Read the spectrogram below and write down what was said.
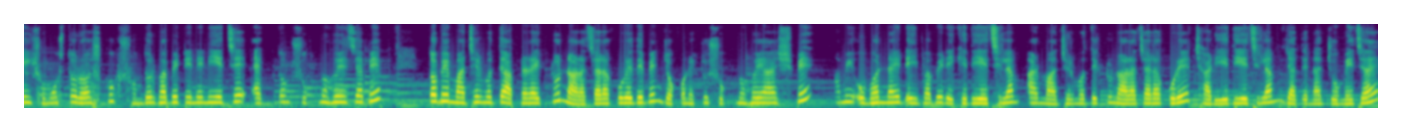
এই সমস্ত রস খুব সুন্দরভাবে টেনে নিয়েছে, একদম শুকনো হয়ে যাবে। তবে মাঝের মধ্যে আপনারা একটু নাড়াচাড়া করে দেবেন যখন একটু শুকনো হয়ে আসবে। আমি ওভারনাইট এইভাবে রেখে দিয়েছিলাম আর মাঝের মধ্যে একটু নাড়াচাড়া করে ছাড়িয়ে দিয়েছিলাম যাতে না জমে যায়।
